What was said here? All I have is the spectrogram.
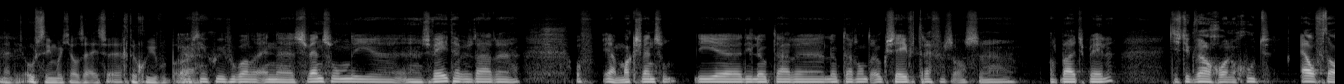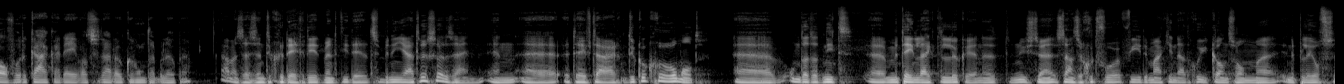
Nou, die Oosting, wat je al zei, is echt een goede voetballer. Een goede voetballer. En eh Svensson, die eh Zweed hebben ze daar. eh, of ja, Max Svensson, die, die loopt, daar, loopt daar rond. Ook zeven treffers als, eh, als buitenspeler. Het is natuurlijk wel gewoon een goed elftal voor de KKD, wat ze daar ook rond hebben lopen. Ja, maar zij zijn natuurlijk gedegradeerd met het idee dat ze binnen een jaar terug zouden zijn. En eh, het heeft daar natuurlijk ook gerommeld. Eh, omdat het niet eh, meteen lijkt te lukken. En het, nu sta- staan ze goed voor. Vierde maak je inderdaad een goede kans om in de play-offs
